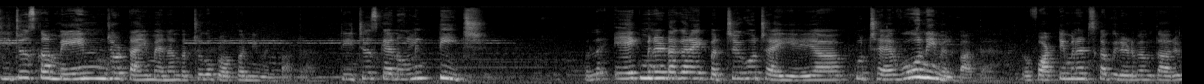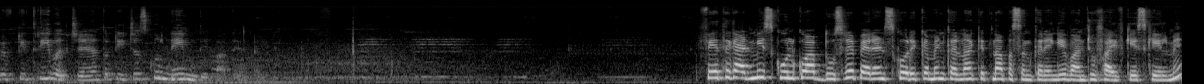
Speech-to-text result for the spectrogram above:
टीचर्स का मेन जो टाइम है ना, बच्चों को प्रॉपर नहीं मिल पाता है। टीचर्स कैन ओनली टीच मतलब एक मिनट अगर एक बच्चे को चाहिए या कुछ है, वो नहीं मिल पाता है। तो फोर्टी मिनट्स का पीरियड मैं बता रही हूँ फिफ्टी थ्री बच्चे हैं तो टीचर्स को नहीं दे पाते हैं। time। फेथ अकेडमी स्कूल को आप दूसरे पेरेंट्स को रिकमेंड करना कितना पसंद करेंगे वन टू फाइव के स्केल में?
